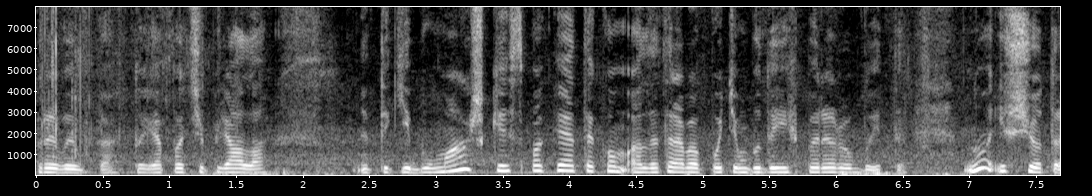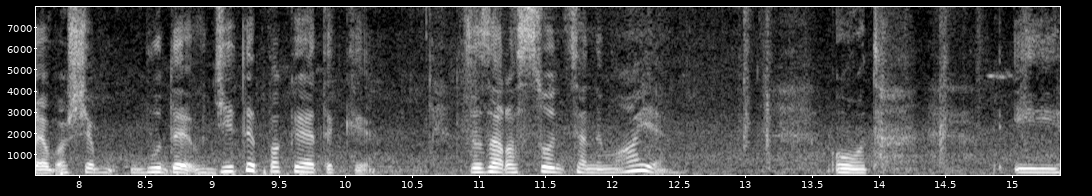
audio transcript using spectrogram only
прививка, то я почіпляла такі бумажки з пакетиком, але треба потім буде їх переробити. Ну і що треба? Ще буде вдіти пакетики. Це зараз сонця немає. От. І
